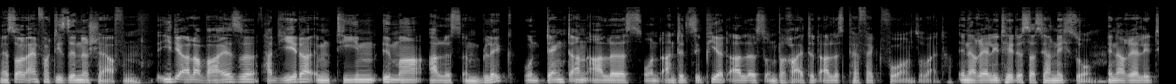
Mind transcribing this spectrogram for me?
Es soll einfach die Sinne schärfen. Idealerweise hat jeder im Team immer alles im Blick und denkt an alles und antizipiert alles und bereitet alles perfekt vor und so weiter. In der Realität ist das ja nicht so. In der Realität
